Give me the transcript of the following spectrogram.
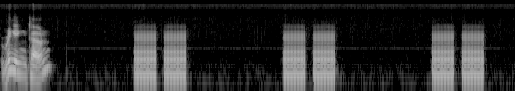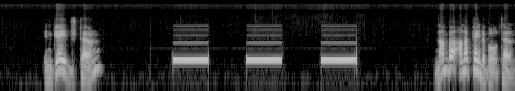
ringing tone, engaged tone, number unobtainable tone.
